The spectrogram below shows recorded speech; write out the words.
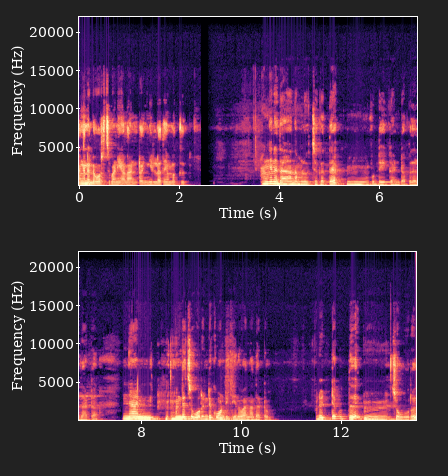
അങ്ങനെയുള്ള കുറച്ച് പണികളാണ് കേട്ടോ ഇനിയുള്ളത് നമുക്ക് അങ്ങനെ ഇതാ നമ്മൾ ഉച്ചക്കത്തെ ഫുഡ് കഴിക്കാൻ കേട്ടോ അപ്പോൾ ഇതാട്ടോ ഞാൻ എന്റെ ചോറിന്റെ ക്വാണ്ടിറ്റി എന്ന് പറഞ്ഞത് കേട്ടോ ഒരൊറ്റ കുത്ത് ചോറ്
